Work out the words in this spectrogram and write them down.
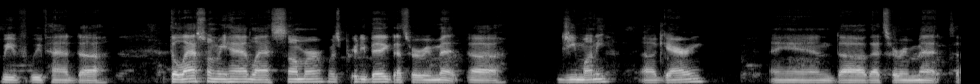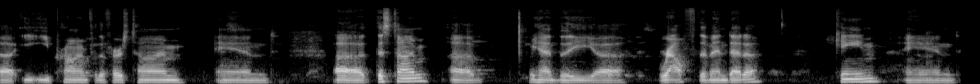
we've we've had uh, the last one we had last summer was pretty big. That's where we met uh, G Money, uh, Gary, and uh, that's where we met uh, EE Prime for the first time. And uh, this time uh, we had the uh, Ralph the Vendetta came, and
